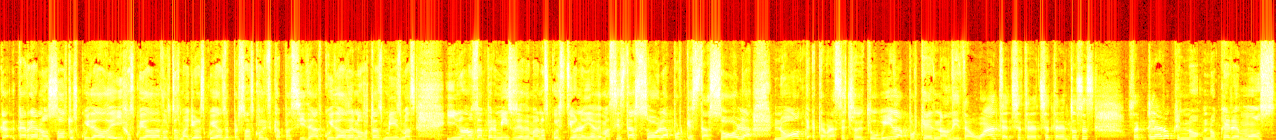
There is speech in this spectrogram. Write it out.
carga a nosotros? Cuidado de hijos, cuidado de adultos mayores, cuidado de personas con discapacidad, cuidado de nosotras mismas y no nos dan permisos y además nos cuestionan y además si estás sola, porque estás sola? ¿No? ¿Qué habrás hecho de tu vida? porque nadie te aguanta? Etcétera, etcétera. Entonces, o sea, claro que no, no queremos...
